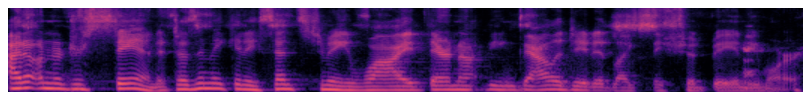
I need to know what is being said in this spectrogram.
I don't understand. It doesn't make any sense to me why they're not being validated like they should be anymore.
